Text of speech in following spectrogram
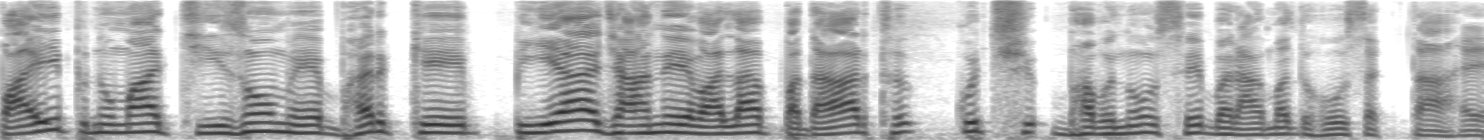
पाइप नुमा चीज़ों में भर के पिया जाने वाला पदार्थ कुछ भवनों से बरामद हो सकता है।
